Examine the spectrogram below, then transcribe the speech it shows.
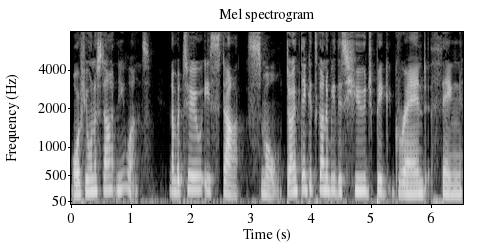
or if you want to start new ones. Number two is start small. Don't think it's going to be this huge, big, grand thing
